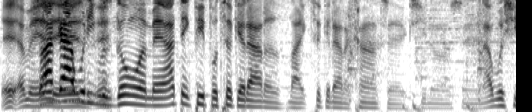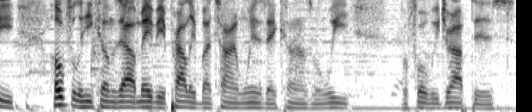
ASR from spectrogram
it- I mean, So I got is- what he was going, man. I think people took it out of like took it out of context. You know what I'm saying? I wish he, hopefully he comes out. Maybe probably by time Wednesday comes when we, before we drop this,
